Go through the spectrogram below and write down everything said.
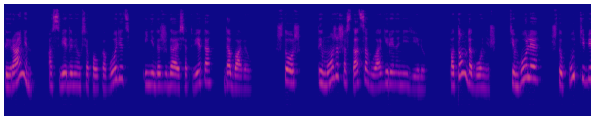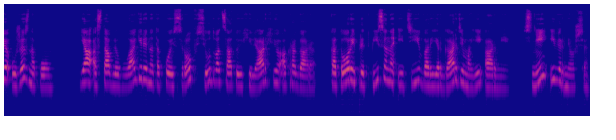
«Ты ранен?» Осведомился полководец и, не дожидаясь ответа, добавил. «Что ж, ты можешь остаться в лагере на неделю. Потом догонишь, тем более, что путь тебе уже знаком. Я оставлю в лагере на такой срок всю двадцатую хилярхию Акрагара, которой предписано идти в арьергарде моей армии. С ней и вернешься».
